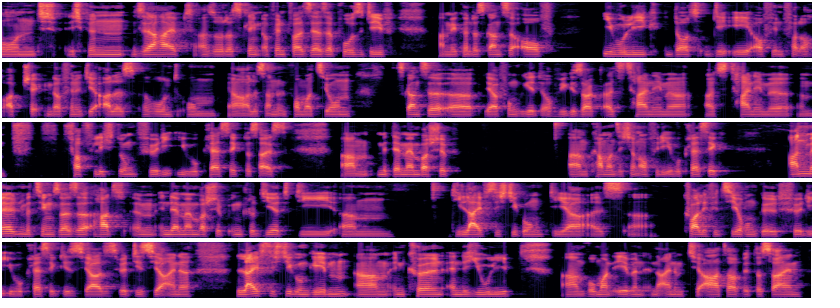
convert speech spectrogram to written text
Und ich bin sehr hyped. Also das klingt auf jeden Fall sehr, sehr positiv. Ähm, ihr könnt das Ganze auf evoleague.de auf jeden Fall auch abchecken. Da findet ihr alles rund um, ja, alles an Informationen. Das Ganze äh, ja, fungiert auch, wie gesagt, als Teilnehmer, als Teilnehmerverpflichtung ähm, für die Evo Classic. Das heißt, ähm, mit der Membership ähm, kann man sich dann auch für die Evo Classic anmelden, beziehungsweise hat ähm, in der Membership inkludiert die, ähm, die Live-Sichtigung, die ja als äh, Qualifizierung gilt für die Evo Classic dieses Jahr. Also es wird dieses Jahr eine Live-Sichtigung geben ähm, in Köln Ende Juli, ähm, wo man eben in einem Theater wird das sein,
